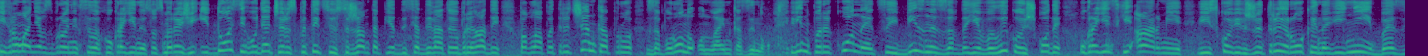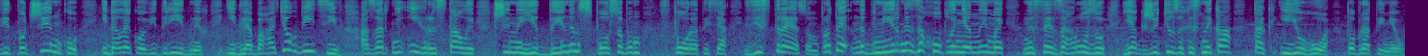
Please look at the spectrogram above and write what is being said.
Ігроманія в збройних силах України соцмережі і досі гудять через петицію сержанта 59-ї бригади Павла Петриченка про заборону онлайн казино. Він переконує, цей бізнес завдає великої шкоди українській армії. Військові вже три роки на війні без відпочинку і далеко від рідних. І для багатьох бійців азартні ігри стали чи не єдиним способом впоратися зі стресом. Проте надмірне захоплення ними несе загрозу як життю захисника, так і його побратимів.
